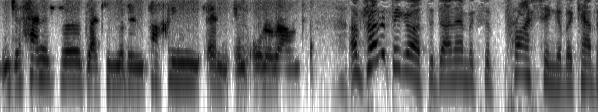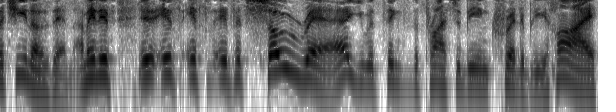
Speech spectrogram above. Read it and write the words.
in Johannesburg, like you would in Paris, and, and all around. I'm trying to figure out the dynamics of pricing of a cappuccino. Then, I mean, if if if if it's so rare, you would think the price would be incredibly high.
